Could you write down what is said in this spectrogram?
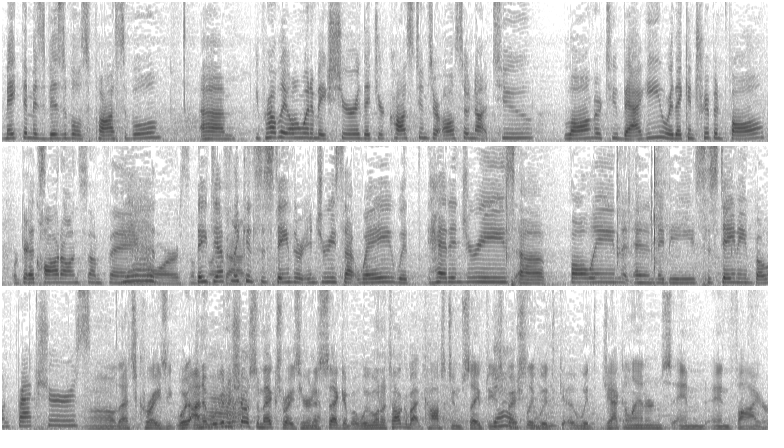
make them as visible as possible. Um, you probably all want to make sure that your costumes are also not too long or too baggy, where they can trip and fall. Or get That's- caught on something Yeah, or something they like definitely that. can sustain their injuries that way with head injuries, uh, falling, and maybe sustaining bone fractures. Oh, that's crazy. Well, I know we're going to show some X-rays here in a second, but we want to talk about costume safety, Yes. especially with with jack-o'-lanterns and and fire.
